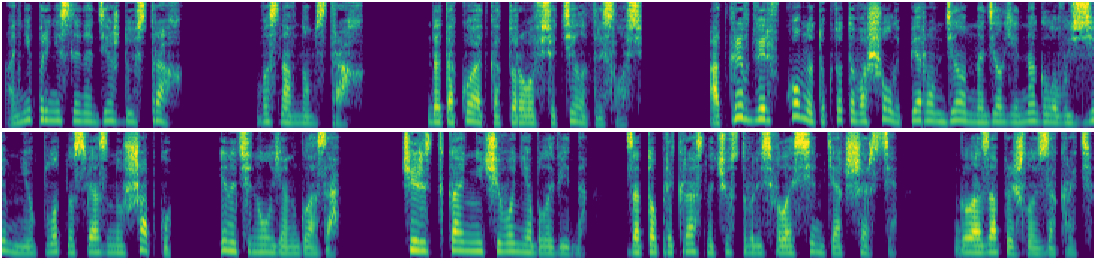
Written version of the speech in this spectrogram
Они принесли надежду и страх. В основном страх да такой, от которого все тело тряслось. Открыв дверь в комнату, кто-то вошел и первым делом надел ей на голову зимнюю, плотно связанную шапку и натянул ее на глаза. Через ткань ничего не было видно, зато прекрасно чувствовались волосинки от шерсти. Глаза пришлось закрыть.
